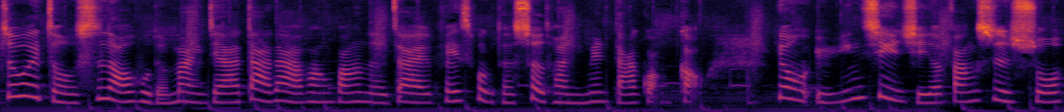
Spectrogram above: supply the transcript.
这位走私老虎的卖家大大方方的在 Facebook 的社团里面打广告，用语音信息的方式说：“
